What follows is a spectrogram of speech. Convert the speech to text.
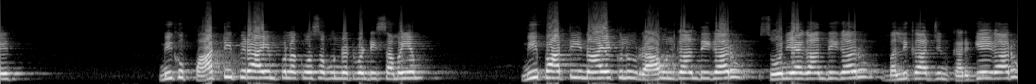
లేదు. మీకు పార్టీ ఫిరాయింపుల కోసం ఉన్నటువంటి సమయం మీ పార్టీ నాయకులు రాహుల్ గాంధీ గారు సోనియా గాంధీ గారు మల్లికార్జున్ ఖర్గే గారు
